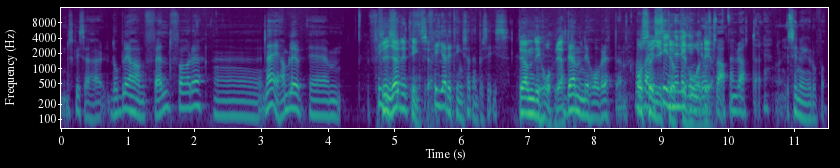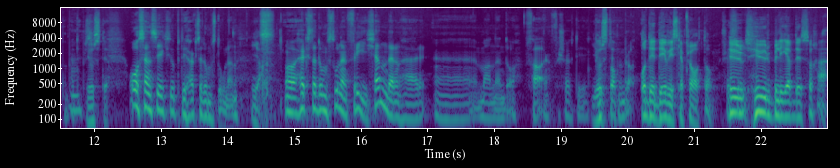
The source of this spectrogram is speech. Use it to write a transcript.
nu ska vi se här, då blev han fälld för det. Eh, nej, han blev Friad i tingsrätt. Friad i tingsrätten, precis. Dömd i hovrätt. Dömd i hovrätten. Vad Och så det? gick det upp till HD. grovt vapenbrott eller? Synnerligen grovt vapenbrott. Just det. Och sen så gick det upp till högsta domstolen. Ja, Och högsta domstolen frikände den här eh, mannen då för försök till just grovt vapenbrott. Och det är det vi ska prata om. Hur, Precis. hur blev det så här?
